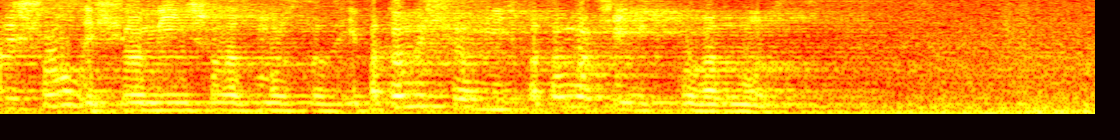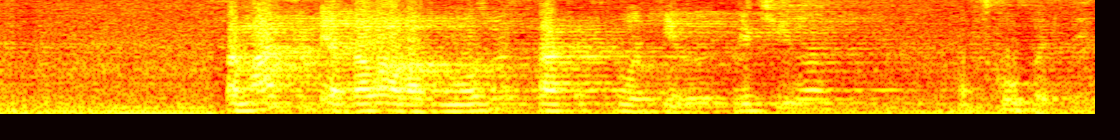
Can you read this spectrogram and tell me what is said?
пришел, еще меньше возможности, и потом еще меньше, потом вообще никакой возможности. Сама себе дала возможность так эксплуатировать. Причина — скупость.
